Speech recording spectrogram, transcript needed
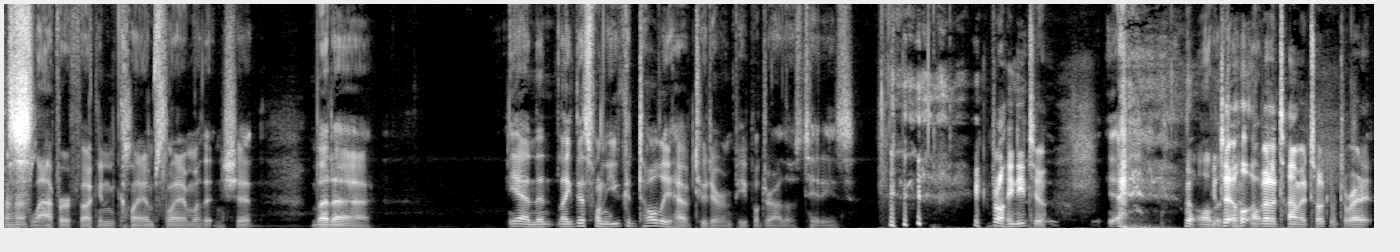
Uh-huh. slap her fucking clam slam with it and shit. But uh yeah, and then like this one you could totally have two different people draw those titties. you probably need to. Yeah. all the The time. All- of time it took him to write it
